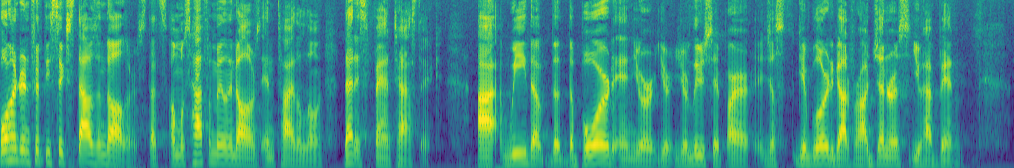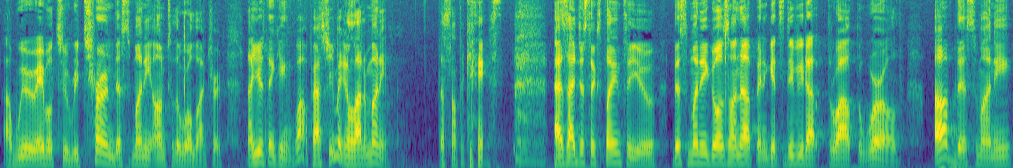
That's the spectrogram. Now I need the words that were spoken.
$456,000. That's almost half a million dollars in tithe alone. That is fantastic. Uh, we, the, the, the board and your, your, your leadership, are just give glory to God for how generous you have been. Uh, we were able to return this money onto the worldwide church. Now you're thinking, wow, Pastor, you're making a lot of money. That's not the case. As I just explained to you, this money goes on up and it gets divvied up throughout the world. Of this money,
